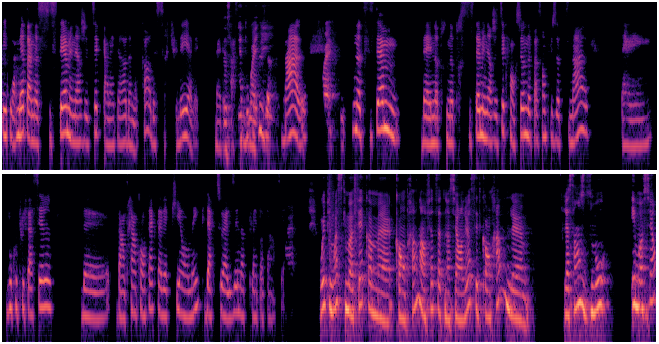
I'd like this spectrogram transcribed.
et permettre à notre système énergétique à l'intérieur de notre corps de circuler avec ben, de façon beaucoup plus optimale. Notre système, ben, notre, notre système énergétique fonctionne de façon plus optimale, ben, beaucoup plus facile d'entrer en contact avec qui on est, puis d'actualiser notre plein potentiel. Oui, puis moi, ce qui m'a fait comme euh, comprendre, en fait, cette notion-là, c'est de comprendre le, le, sens du mot émotion,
